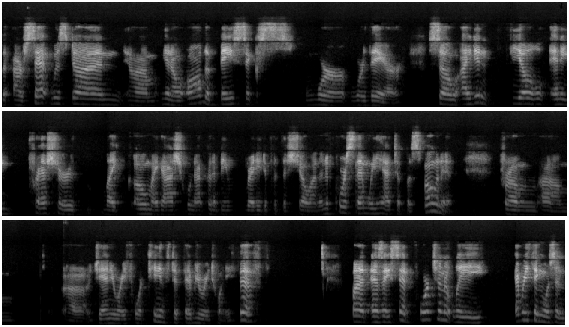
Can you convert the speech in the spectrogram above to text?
the, our set was done. Um, you know, all the basics were were there. So I didn't feel any pressure like, oh my gosh, we're not going to be ready to put the show on. And of course, then we had to postpone it from um, uh, January 14th to February 25th but as I said, fortunately, everything was in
